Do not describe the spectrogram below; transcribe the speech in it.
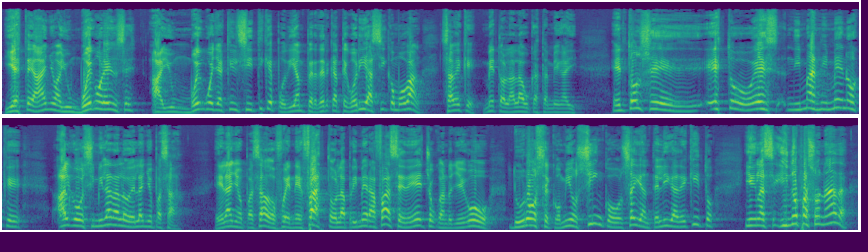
Y este año hay un buen Orense, hay un buen Guayaquil City que podían perder categoría así como van. ¿Sabe qué? Meto a la Laucas también ahí. Entonces, esto es ni más ni menos que algo similar a lo del año pasado. El año pasado fue nefasto la primera fase, de hecho cuando llegó Duró se comió cinco o seis ante Liga de Quito y, en y no pasó nada.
